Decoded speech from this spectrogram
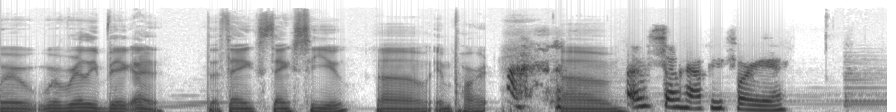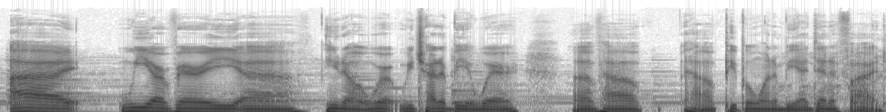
we're we're really big. Uh, the thanks thanks to you, uh, in part. Um, I'm so happy for you. I we are very uh, you know we we try to be aware of how how people want to be identified.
